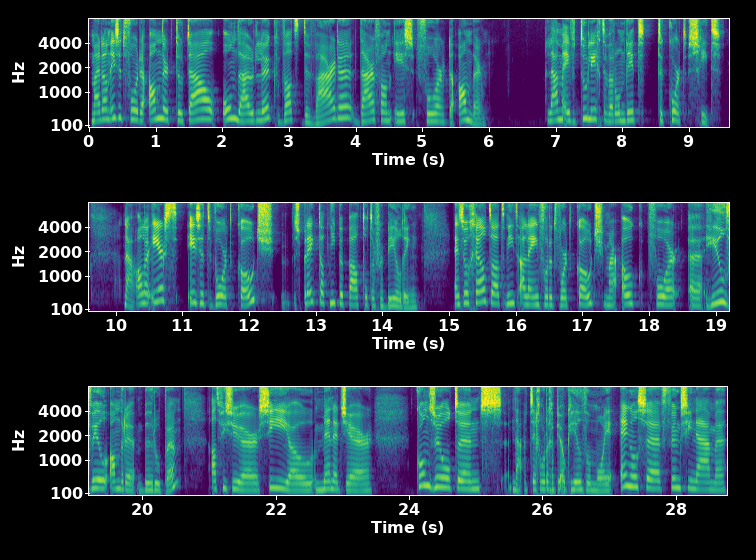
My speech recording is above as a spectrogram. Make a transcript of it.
Maar dan is het voor de ander totaal onduidelijk wat de waarde daarvan is voor de ander. Laat me even toelichten waarom dit tekort schiet. Nou, allereerst is het woord coach, spreekt dat niet bepaald tot de verbeelding. En zo geldt dat niet alleen voor het woord coach, maar ook voor uh, heel veel andere beroepen. Adviseur, CEO, manager. consultant. Nou, tegenwoordig heb je ook heel veel mooie Engelse functienamen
